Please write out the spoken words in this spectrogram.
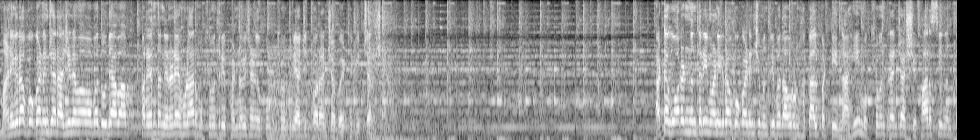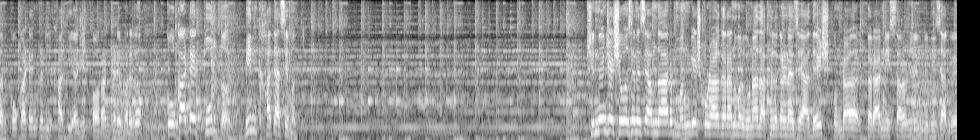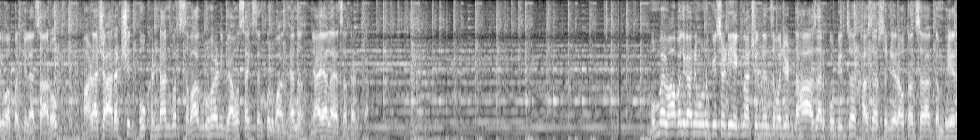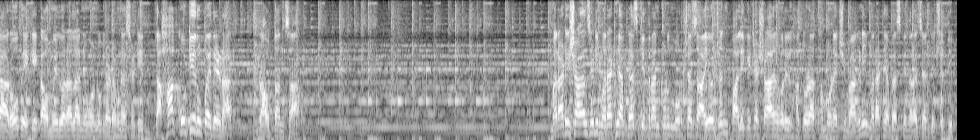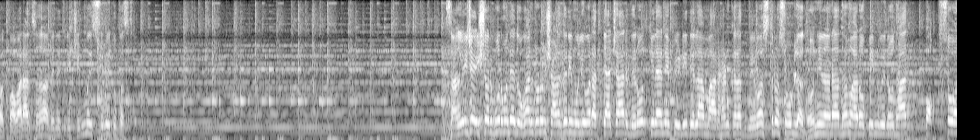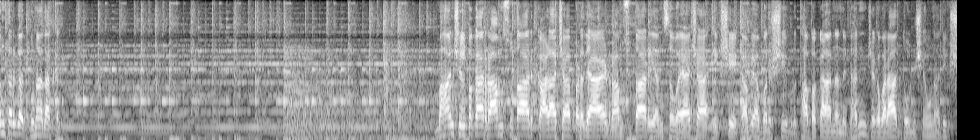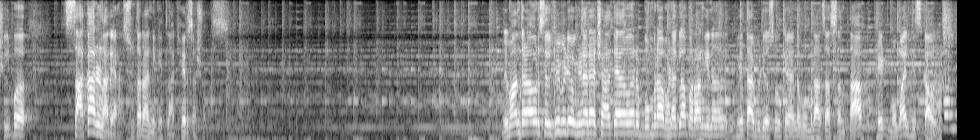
माणिकराव कोकाणेंच्या राजीनाम्याबाबत उद्यापर्यंत निर्णय होणार. मुख्यमंत्री फडणवीस आणि उपमुख्यमंत्री अजित पवारांच्या बैठकीत चर्चा. अटक वॉरंटनंतरही माणिकराव कोकाटेंची मंत्रिपदावरून हकालपट्टी नाही. मुख्यमंत्र्यांच्या शिफारसीनंतर कोकाटेंकडील खाती अजित पवारांकडे वर्ग. कोकाटे तूर्त बिन खात्याचे मंत्री. शिंदेच्या शिवसेनेचे आमदार मंगेश कुडाळकरांवर गुन्हा दाखल करण्याचे आदेश. कुंडाळकरांनी सार्वजनिक निधीचा गैरवापर केल्याचा आरोप. म्हाडाच्या आरक्षित भूखंडांवर सभागृह आणि व्यावसायिक संकुल बांधल्यानं न्यायालयाचा दणका. मुंबई महापालिका निवडणुकीसाठी एकनाथ शिंदेचं बजेट दहा हजार कोटींचं. खासदार संजय राऊतांचा गंभीर आरोप. एकेका उमेदवाराला निवडणूक लढवण्यासाठी दहा कोटी रुपये देणार राऊतांचा आरोप. मराठी शाळांसाठी मराठी अभ्यास केंद्रांकडून मोर्चाचं आयोजन पालिकेच्या शाळांवरील हातोडा थांबवण्याची मागणी मराठी अभ्यास केंद्राचे अध्यक्ष दीपक पवारांसह अभिनेत्री चिन्मयी सुमित उपस्थित. सांगलीच्या ईश्वरपूरमध्ये दोघांकडून शाळकरी मुलीवर अत्याचार विरोध केल्याने पीडितेला मारहाण करत विवस्त्र सोडलं. दोन्ही नराधम आरोपींविरोधात पॉक्सो अंतर्गत गुन्हा दाखल महान शिल्पकार राम सुतार काळाच्या पडद्याआड राम सुतार यांचं वयाच्या एकशे एकाव्या वर्षी वृद्धापकाळानं निधन. जगभरात दोनशेहून अधिक शिल्प साकारणाऱ्या सुतारांनी घेतला अखेरचा श्वास. विमानतळावर सेल्फी व्हिडिओ घेणाऱ्या चाहत्यावर बुमरा भडकला. परवानगी न घेता व्हिडिओ सुरू केल्यानं बुमराचा संताप. थेट मोबाईल हिसकावला.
